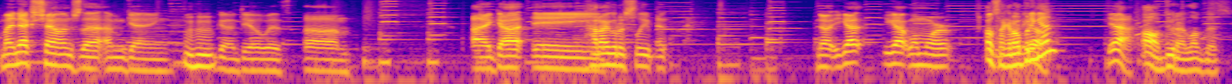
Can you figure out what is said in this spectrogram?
My next challenge that I'm getting, mm-hmm. gonna deal with. Um, I got a. How do I go to sleep? An, no, you got you got one more. Oh, so I can open again? Yeah. Oh, dude, I love this.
